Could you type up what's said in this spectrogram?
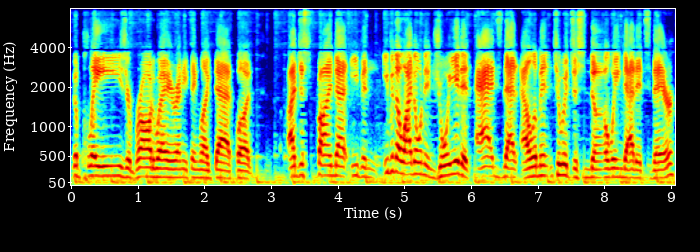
the plays or Broadway or anything like that, but I just find that even even though I don't enjoy it, it adds that element to it, just knowing that it's there.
